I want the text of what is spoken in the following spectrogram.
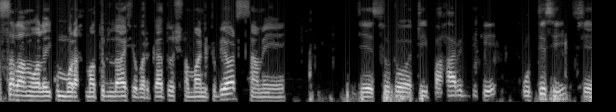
আসসালামু আলাইকুম রহমতুল্লাহ বরকাত সম্মানিত ভিউয়ার্স আমি যে ছোট একটি পাহাড়ের দিকে উঠতেছি, সে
